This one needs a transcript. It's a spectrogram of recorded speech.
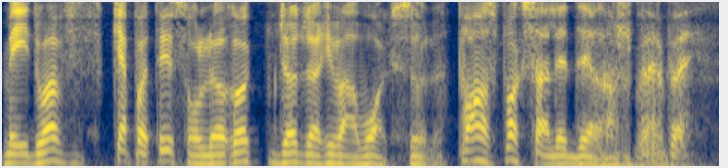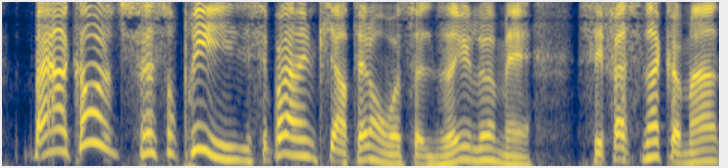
mais ils doivent capoter sur l'aura que Judge arrive à avoir avec ça. Là. Je pense pas que ça les dérange ben ben. Ben encore, tu serais surpris. C'est pas la même clientèle, on va se le dire, là, mais c'est fascinant comment,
